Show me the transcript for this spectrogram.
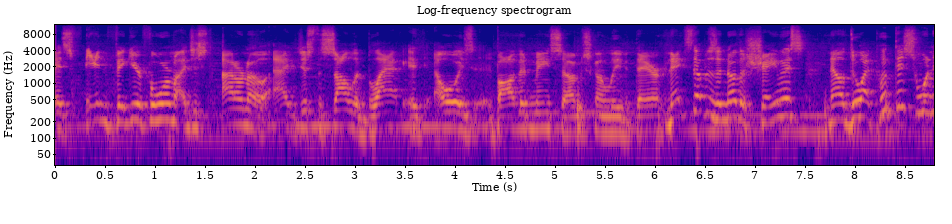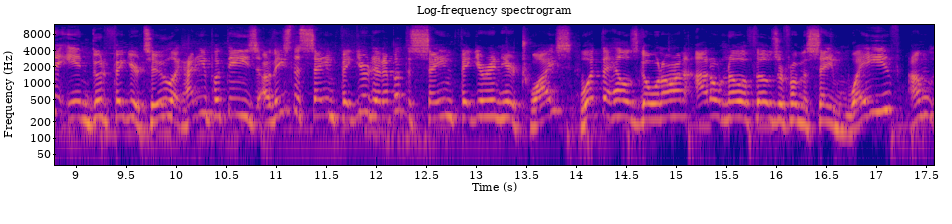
as in figure form, I just, I don't know. I just the solid black, it always bothered me, so I'm just going to leave it there. Next up is another Sheamus. Now, do I put this one in good figure too? Like, how do you put these? Are these the same figure? Did I put the same figure in here twice? What the hell is going on? I don't know if those are from the same wave. I'm,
